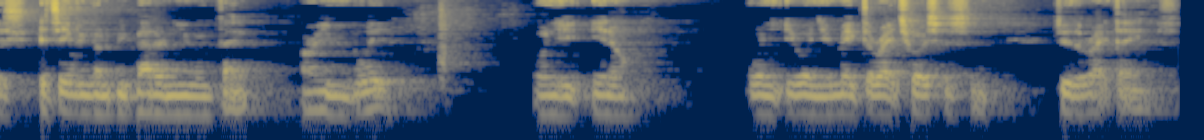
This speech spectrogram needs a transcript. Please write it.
is it's even going to be better than you would think or even believe when you you know when you when you make the right choices and do the right things.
